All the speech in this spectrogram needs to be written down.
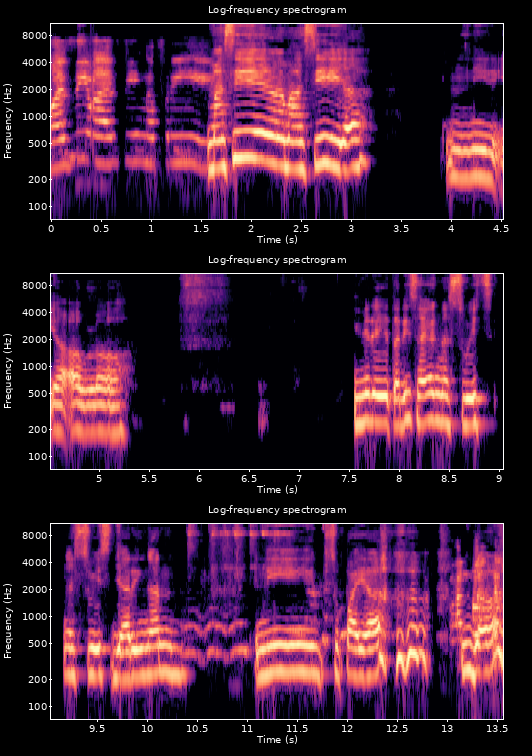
masih, masih nge-free. Masih, masih ya. Ini ya Allah. Ini dari tadi saya nge-switch nge-switch jaringan ini supaya enggak.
